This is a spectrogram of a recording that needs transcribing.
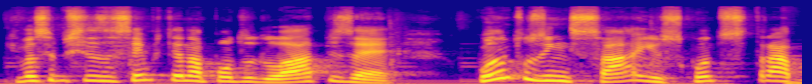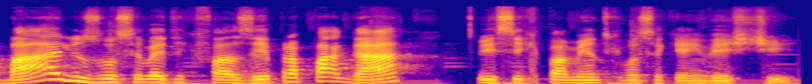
O que você precisa sempre ter na ponta do lápis é quantos ensaios, quantos trabalhos você vai ter que fazer para pagar esse equipamento que você quer investir.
